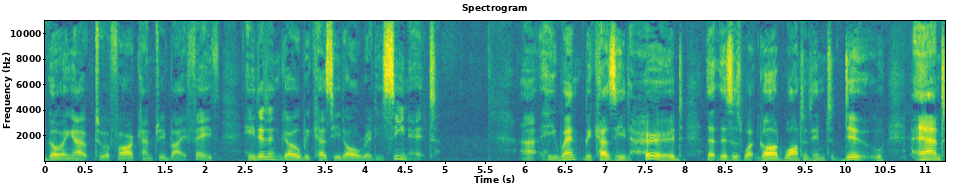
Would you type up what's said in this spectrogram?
going out to a far country by faith, he didn't go because he'd already seen it. Uh, he went because he'd heard that this is what God wanted him to do, and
